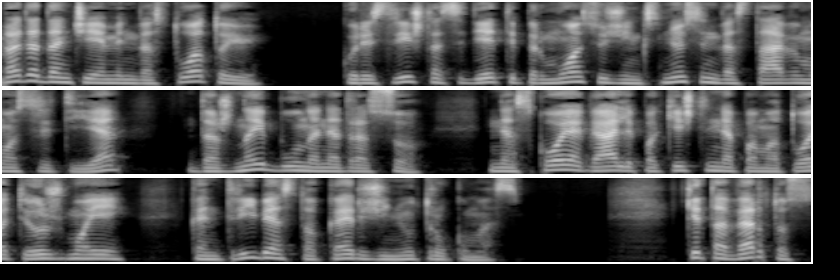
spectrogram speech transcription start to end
Pradedančiajam investuotojui, kuris ryštas įdėti pirmuosius žingsnius investavimo srityje, dažnai būna nedrasu, nes koja gali pakišti nepamatuoti užmojai, kantrybės toka ir žinių trūkumas. Kita vertus,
